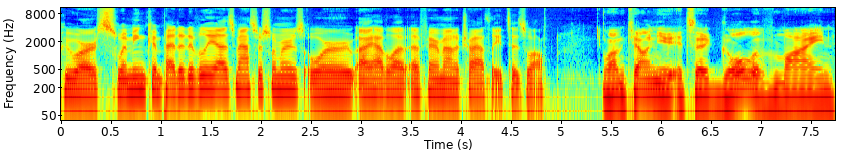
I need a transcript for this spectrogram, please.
who are swimming competitively as master swimmers or i have a, lot, a fair amount of triathletes as well. Well i'm telling you it's a goal of mine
